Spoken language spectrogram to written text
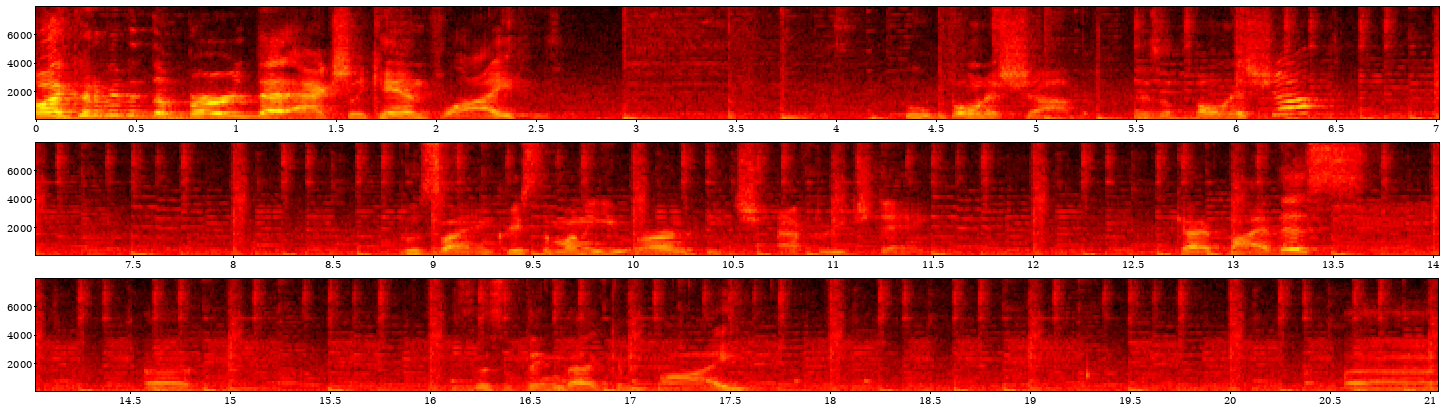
Oh, I could have been the bird that actually can fly. Ooh, bonus shop. There's a bonus shop? Blue sign. Increase the money you earn each after each day. Can I buy this? Uh, is this a thing that I can buy? Uh,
